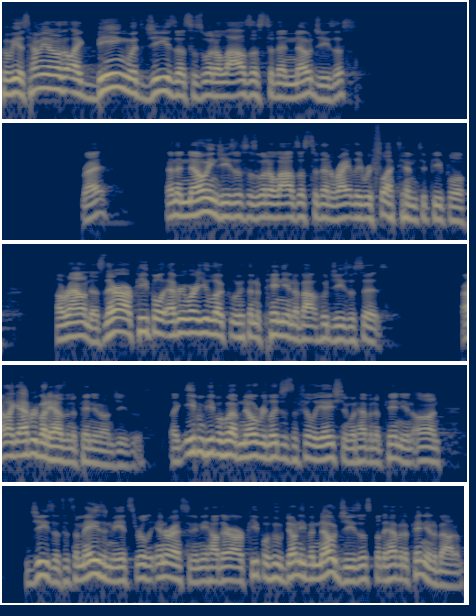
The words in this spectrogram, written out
who he is. How many know that like being with Jesus is what allows us to then know Jesus? Right? And then knowing Jesus is what allows us to then rightly reflect him to people around us. There are people everywhere you look with an opinion about who Jesus is. Right? Like everybody has an opinion on Jesus. Like even people who have no religious affiliation would have an opinion on Jesus. It's amazing to me. It's really interesting to me how there are people who don't even know Jesus, but they have an opinion about him.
